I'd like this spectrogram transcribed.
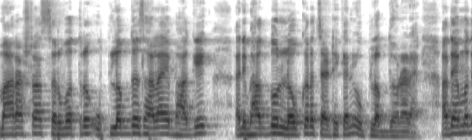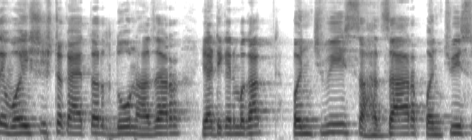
महाराष्ट्रात सर्वत्र उपलब्ध झाला आहे. भाग एक आणि भाग दोन लवकरच या ठिकाणी उपलब्ध होणार आहे. आता त्यामध्ये वैशिष्ट्य काय? तर दोन हजार या ठिकाणी बघा पंचवीस हजार पंचवीस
